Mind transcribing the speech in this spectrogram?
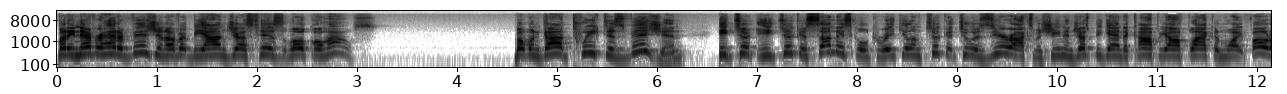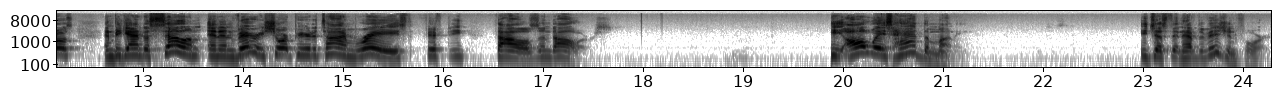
but he never had a vision of it beyond just his local house. But when God tweaked his vision, he took, he took his Sunday school curriculum, took it to a Xerox machine, and just began to copy off black and white photos and began to sell them, and in a very short period of time raised $50,000. He always had the money, he just didn't have the vision for it.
